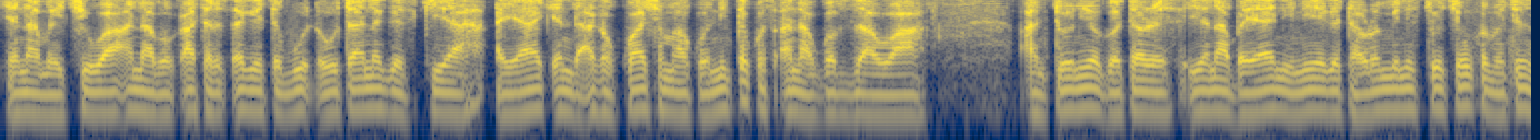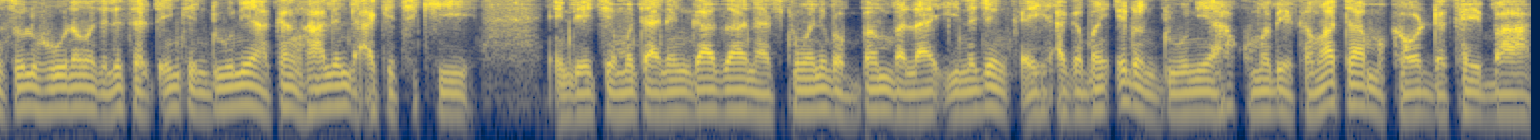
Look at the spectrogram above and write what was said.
Yana mai cewa ana buƙatar tsagaita buɗe wuta na gaskiya a yaƙin da aka kwashe makonni takwas ana gwabzawa. Antonio guterres yana bayani ne ga taron ministocin kwamitin sulhu na majalisar ɗinkin duniya kan halin da ake ciki inda ya ce mutanen gaza na cikin wani babban bala'i na jin kai a gaban idon duniya kuma bai kamata mu kawar da kai ba.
